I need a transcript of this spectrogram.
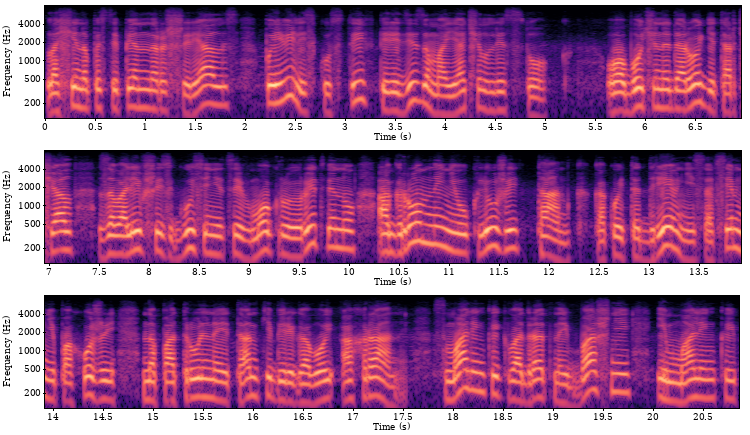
Лощина постепенно расширялась, появились кусты, впереди замаячил лесок. У обочины дороги торчал, завалившись гусеницей в мокрую рытвину, огромный неуклюжий танк, какой-то древний, совсем не похожий на патрульные танки береговой охраны, с маленькой квадратной башней и маленькой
